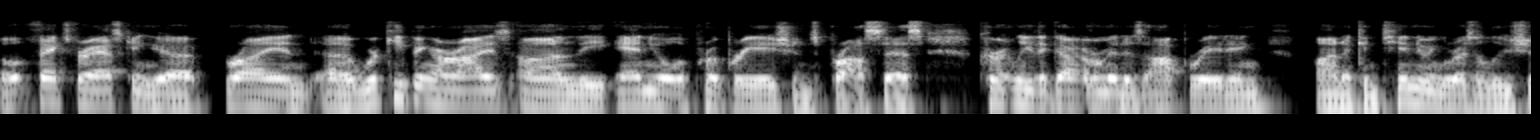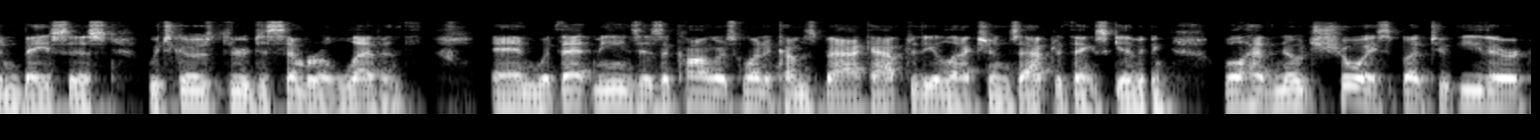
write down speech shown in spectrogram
Well, thanks for asking, uh, Brian. Uh, we're keeping our eyes on the annual appropriations process. Currently, the government is operating on a continuing resolution basis, which goes through December 11th. And what that means is a Congress, when it comes back after the elections, after Thanksgiving, will have no choice but to either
